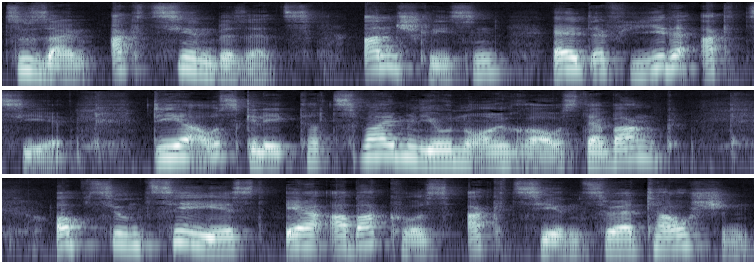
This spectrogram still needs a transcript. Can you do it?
zu seinem Aktienbesitz Anschließend erhält er für jede Aktie, die er ausgelegt hat, 2 Millionen Euro aus der Bank. Option C ist, Air Abacus Aktien zu ertauschen.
